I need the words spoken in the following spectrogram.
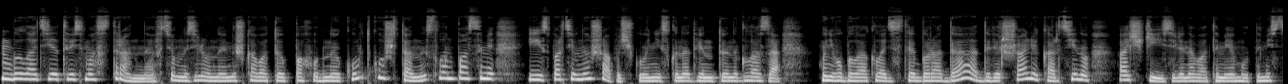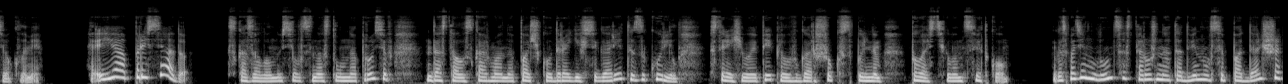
был одет весьма странно, в темно-зеленую мешковатую походную куртку, штаны с лампасами и спортивную шапочку, низко надвинутую на глаза. У него была окладистая борода, довершали картину очки с зеленоватыми мутными стеклами. «Я присяду», — сказал он, уселся на стул напротив, достал из кармана пачку дорогих сигарет и закурил, стряхивая пепел в горшок с пыльным пластиковым цветком. Господин Лунц осторожно отодвинулся подальше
